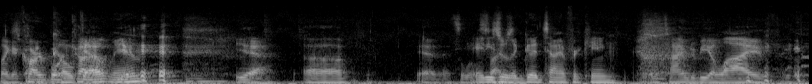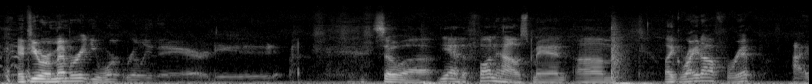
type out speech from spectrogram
like a cardboard cutout, out, man. yeah. Uh, Yeah, that's a little. 80s side was a good time for King. note. time to be alive. if you remember it, you weren't really there, dude. So uh, yeah, the Funhouse, man. Um, like right off rip, I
